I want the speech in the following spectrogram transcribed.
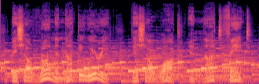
They shall run and not be weary. They shall walk and not faint.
